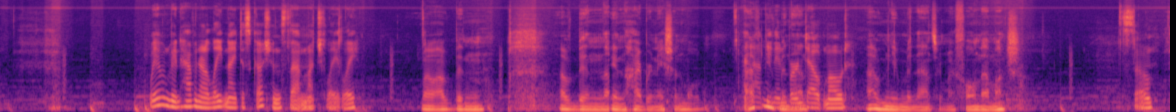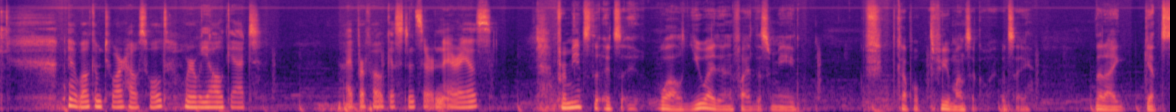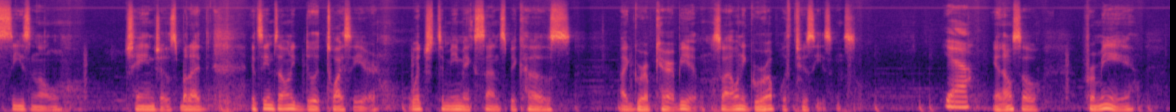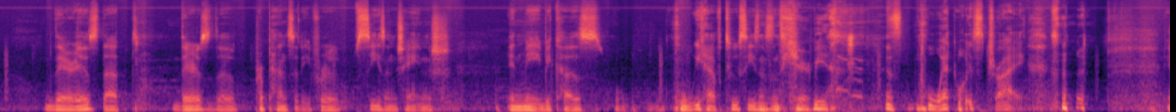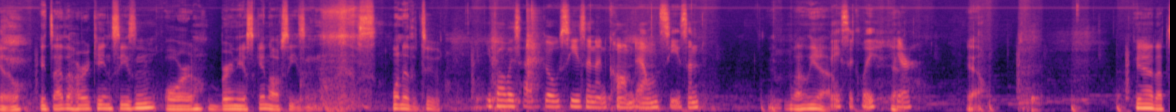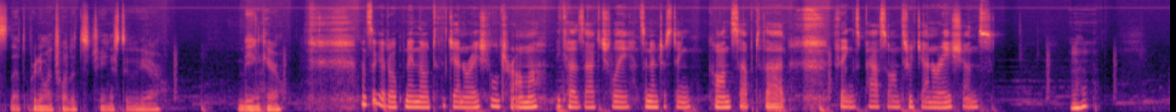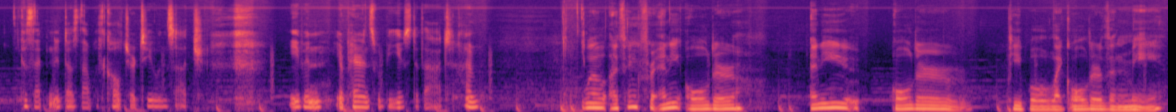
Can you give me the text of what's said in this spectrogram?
we haven't been having our late night discussions that much lately. Well, I've been I've been uh, in hibernation mode. And I've been in burnt an- out mode. I haven't even been answering my phone that much. So, yeah, welcome to our household where we all get hyper focused in certain areas. For me, it's the it's well, you identified this for me a couple few months ago. I would say that I get seasonal changes, but I it seems I only do it twice a year, which to me makes sense because I grew up Caribbean, so I only grew up with two seasons. Yeah, you know so for me there is that there's the propensity for season change in me because we have two seasons in the caribbean. It's wet or it's dry you know it's either hurricane season or burn your skin off season It's one of the two you've always had go season and calm down season, well yeah basically, Yeah. here. yeah yeah that's that's pretty much what it's changed to here being here That's a good opening, though, to the generational trauma because actually it's an interesting concept that things pass on through generations. Mm-hmm. Because it does that with culture too and such. Even your parents would be used to that. I'm, Well, I think for any older, any older people like older than me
